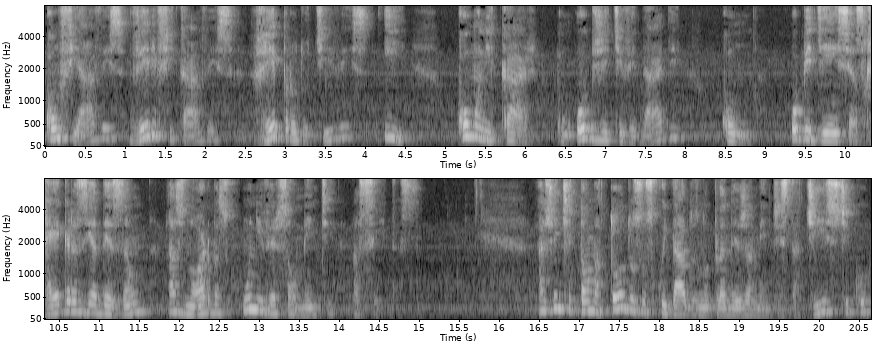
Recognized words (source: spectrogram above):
confiáveis, verificáveis, reprodutíveis e comunicar com objetividade, com obediência às regras e adesão às normas universalmente aceitas. A gente toma todos os cuidados no planejamento estatístico,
